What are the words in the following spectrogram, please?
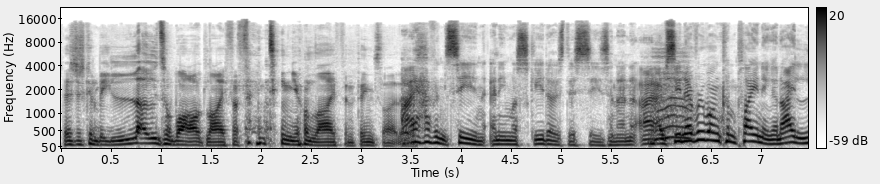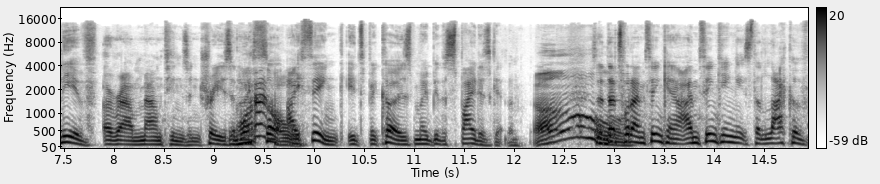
there's just going to be loads of wildlife affecting your life and things like that. I haven't seen any mosquitoes this season, and I've seen everyone complaining. And I live around mountains and trees, and I thought I think it's because maybe the spiders get them. Oh, So that's what I'm thinking. I'm thinking it's the lack of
